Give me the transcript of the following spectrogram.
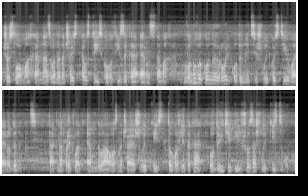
число Маха назване на честь австрійського фізика Ернста Маха. Воно виконує роль одиниці швидкості в аеродинаміці. Так, наприклад, М2 означає швидкість того ж літака вдвічі більшу за швидкість звуку.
